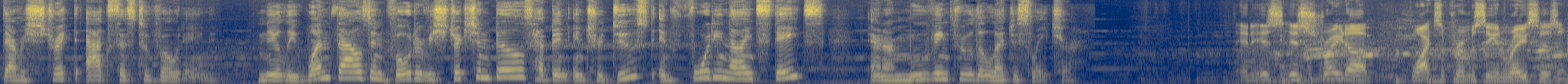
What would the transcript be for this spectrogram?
that restrict access to voting. Nearly 1,000 voter restriction bills have been introduced in 49 states and are moving through the legislature. And it's, it's straight up white supremacy and racism.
